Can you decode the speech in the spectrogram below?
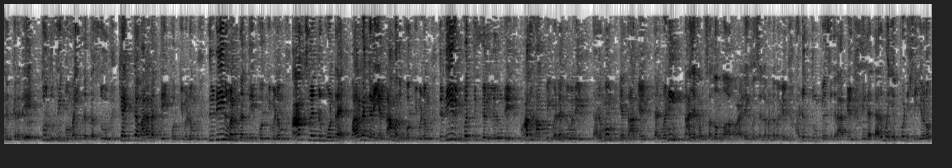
இருக்கிறதே கெட்ட மரணத்தை போக்கிவிடும் திடீர் மரணத்தை போக்கிவிடும். ஆக்சிடென்ட் போன்ற மரணங்களை எல்லாம் அது போக்கிவிடும். திடீர் விபத்துக்களில் இருந்து பாதுகாப்பை வழங்குவது தர்மம் என்றார்கள். கண்மணி நாயகம் செல்லம்பாக அலைஹி வஸல்லம் என்பவர்கள் அடுத்தும் பேசுகிறார்கள். இந்த தர்மம் எப்படி செய்யணும்?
